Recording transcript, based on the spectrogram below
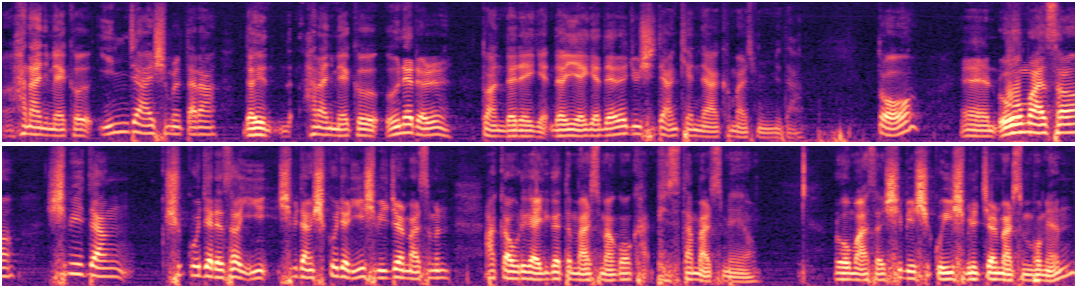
하나님의 그 인자하심을 따라 너희 하나님의 그 은혜를 또한 너희에게 너희에게 내려주시지 않겠냐 그 말씀입니다. 또 에, 로마서 12장 19절에서 12장 19절 22절 말씀은 아까 우리가 읽었던 말씀하고 가- 비슷한 말씀이에요. 로마서 12, 19, 21절 말씀 보면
